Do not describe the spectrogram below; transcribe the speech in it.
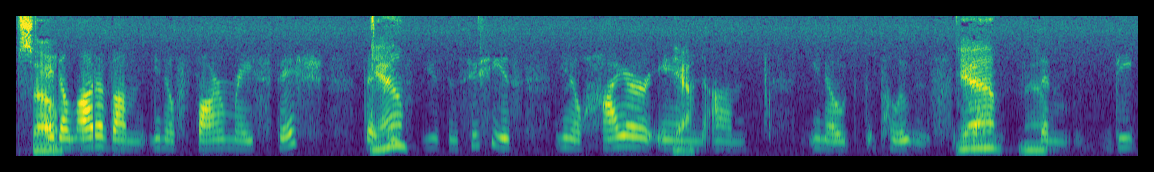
So And a lot of um, you know, farm raised fish that Yeah. is used in sushi is, you know, higher in Yeah. um, you know, pollutants Yeah, than, yeah. than deep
